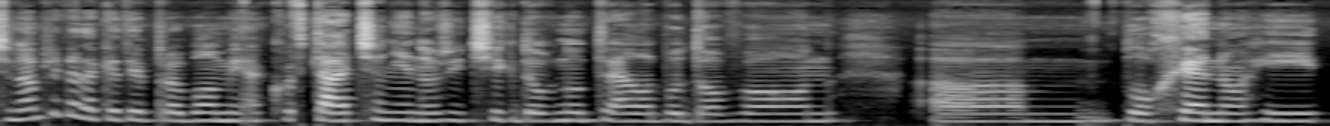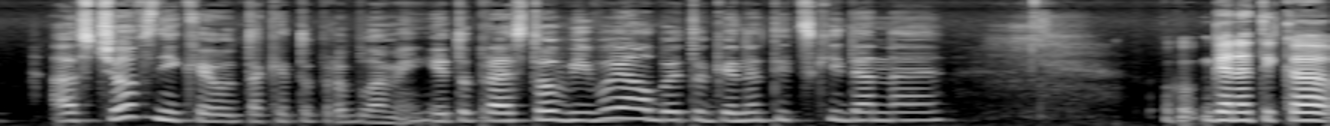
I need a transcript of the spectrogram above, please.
čo napríklad také tie problémy ako vtáčanie nožičiek dovnútra alebo dovon, um, ploché nohy, a z čeho vznikajú takéto problémy? Je to právě z toho vývoje, alebo je to geneticky dané? Jako genetika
